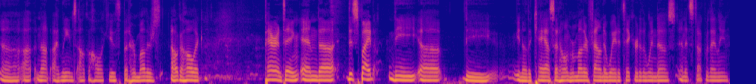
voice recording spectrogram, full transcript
Uh, uh, not Eileen's alcoholic youth, but her mother's alcoholic parenting. And uh, despite the uh, the you know the chaos at home, her mother found a way to take her to the windows, and it stuck with Eileen.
